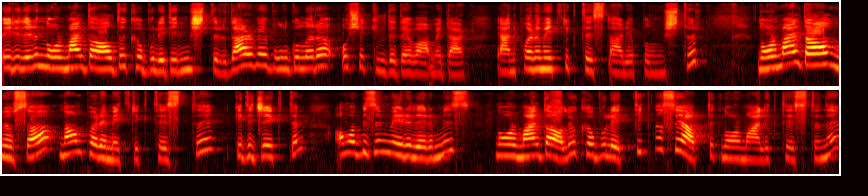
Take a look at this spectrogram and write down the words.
Verilerin normal dağıldığı kabul edilmiştir der ve bulgulara o şekilde devam eder. Yani parametrik testler yapılmıştır. Normal dağılmıyorsa non-parametrik testi gidecektim. Ama bizim verilerimiz normal dağılıyor kabul ettik. Nasıl yaptık normallik testini?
